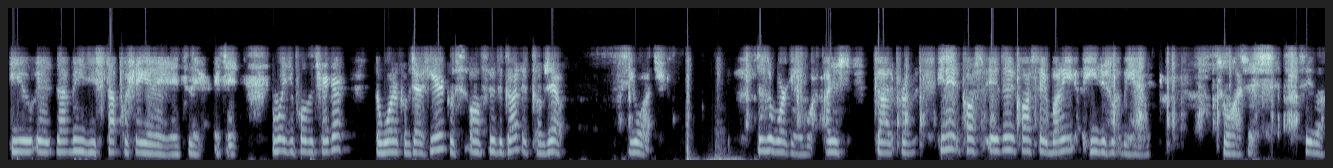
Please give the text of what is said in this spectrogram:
you it, that means you stop pushing it in. It's there. It's in. And when you pull the trigger, the water comes out here, goes all through the gun, and comes out. See, watch. Doesn't work anymore. I just got it from. He didn't cost. It didn't cost any money. He just let me have it. So watch this. See look.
